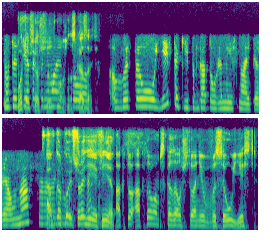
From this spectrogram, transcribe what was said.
Ну, то есть, вот я и все, понимаю, что можно что сказать. В СТО есть такие подготовленные снайперы, а у нас... Э, а в какой очень, стране да? их нет? А кто, а кто вам сказал, что они в ВСУ есть?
